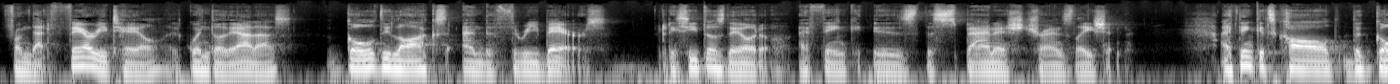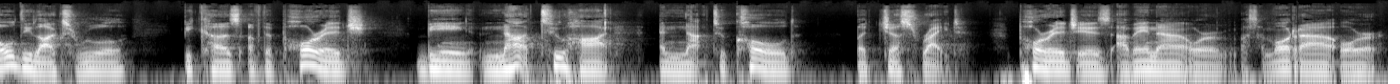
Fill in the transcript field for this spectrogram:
from that fairy tale, El Cuento de Hadas, Goldilocks and the Three Bears. Ricitos de Oro, I think, is the Spanish translation. I think it's called the Goldilocks rule because of the porridge being not too hot and not too cold, but just right. Porridge is avena or mazamorra or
